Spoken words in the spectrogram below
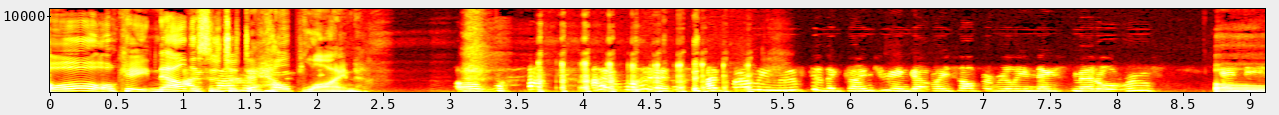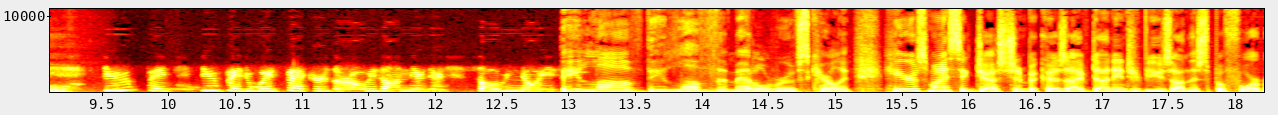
Oh, okay. Now this I is just a found- helpline. Oh, I want to. I finally moved to the country and got myself a really nice metal roof. Oh. And these stupid, stupid woodpeckers are always on there. They're so noisy. They love, they love the metal roofs, Carolyn. Here's my suggestion because I've done interviews on this before.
